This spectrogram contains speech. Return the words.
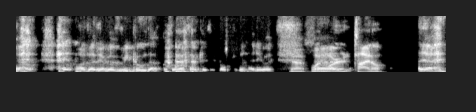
don't think I've ever been called that before. I think it's a compliment. Anyway. Yeah, one more um, title. Yeah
